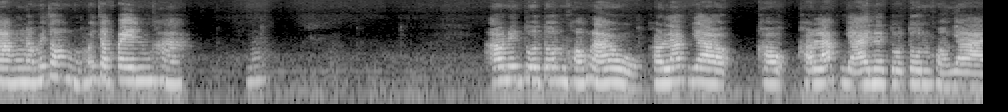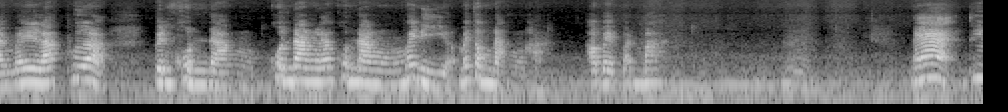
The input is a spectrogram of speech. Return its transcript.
ดังนะไม่ต้องไม่จะเป็นค่ะ เอาในตัวตนของเรา เขารักยาวเขาเขารักยายในตัวตนของยายไม่รักเพื่อเป็นคนดัง คนดังแล้วคนดังไม่ดีไม่ต้องดังค่ะ เอาแบบบ้านๆแน่ที่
